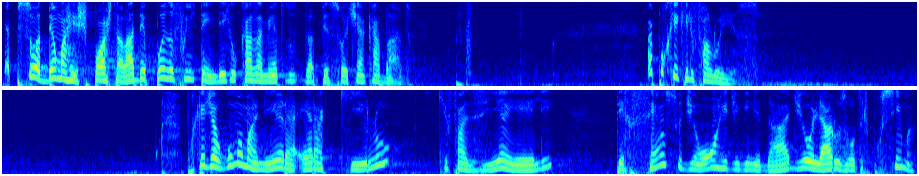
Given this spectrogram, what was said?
E a pessoa deu uma resposta lá, depois eu fui entender que o casamento da pessoa tinha acabado. Mas por que, que ele falou isso? Porque de alguma maneira era aquilo que fazia ele ter senso de honra e dignidade e olhar os outros por cima.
